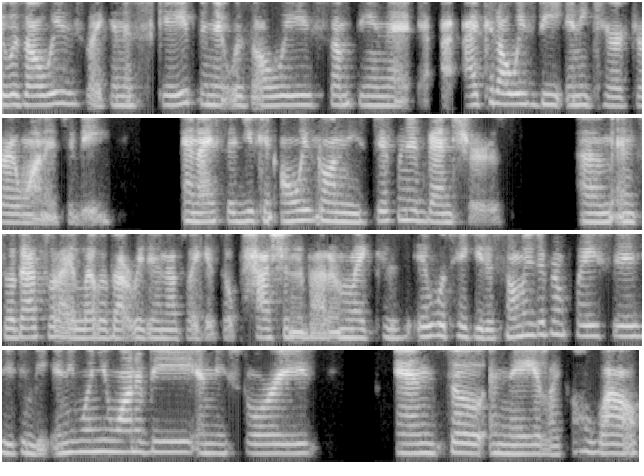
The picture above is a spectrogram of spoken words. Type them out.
it was always like an escape and it was always something that I could always be any character I wanted to be. And I said, you can always go on these different adventures. Um, and so that's what I love about reading. That's why I get so passionate about it. I'm like, cause it will take you to so many different places. You can be anyone you want to be in these stories. And so, and they like, oh, wow,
